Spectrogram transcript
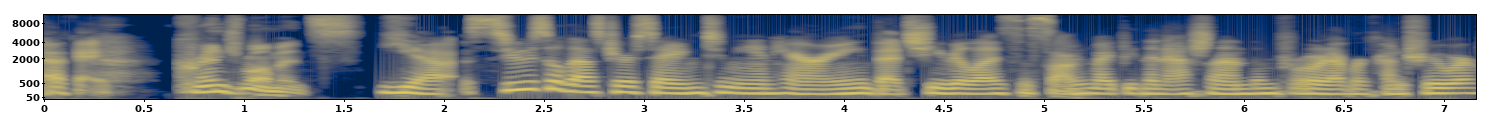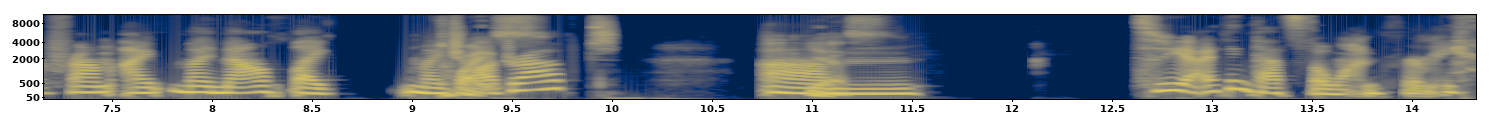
Okay. cringe moments. Yeah. Sue Sylvester saying to me and Harry that she realized the song might be the national anthem for whatever country we're from. I my mouth like my jaw dropped. Um Yes. so yeah, I think that's the one for me.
